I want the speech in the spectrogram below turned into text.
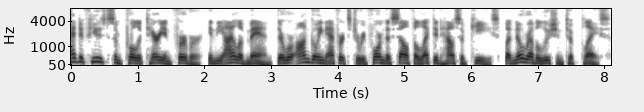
had diffused some proletarian fervor. In the Isle of Man, there were ongoing efforts to reform the self-elected House of Keys, but no revolution took place.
